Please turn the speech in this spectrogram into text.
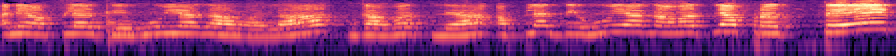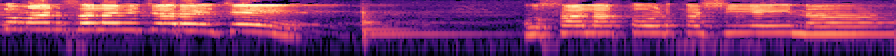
आणि आपल्या देहू या गावाला गावातल्या आपल्या देहू या गावातल्या प्रत्येक माणसाला विचारायचे. उसाला तोड कशी येईना?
